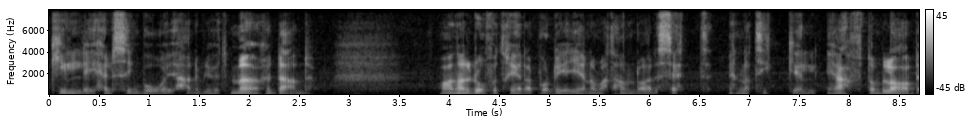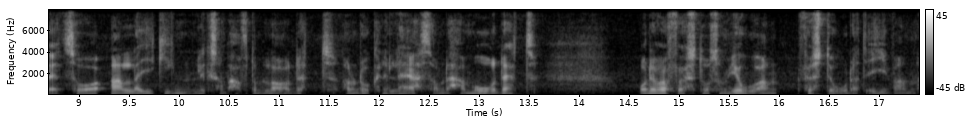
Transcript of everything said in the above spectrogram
kille i Helsingborg hade blivit mördad. Och han hade då fått reda på det genom att han då hade sett en artikel i Aftonbladet. Så alla gick in liksom på Aftonbladet när de då kunde läsa om det här mordet. Och det var först då som Johan förstod att Ivan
